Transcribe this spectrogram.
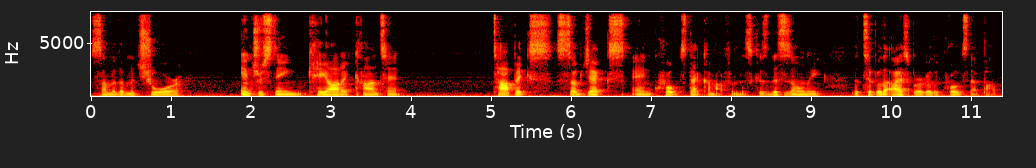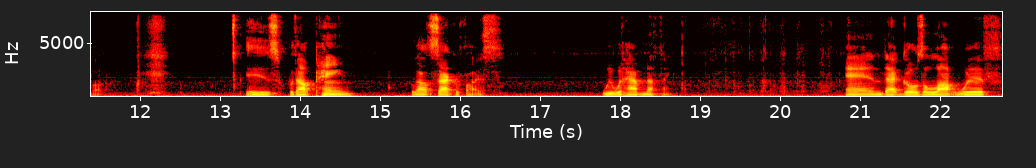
some of the mature, interesting, chaotic content topics, subjects, and quotes that come out from this because this is only the tip of the iceberg of the quotes that pop up. Is without pain, without sacrifice, we would have nothing. And that goes a lot with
